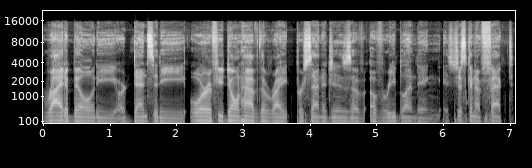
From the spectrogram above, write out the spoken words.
rideability or density, or if you don't have the right percentages of of reblending, it's just going to affect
